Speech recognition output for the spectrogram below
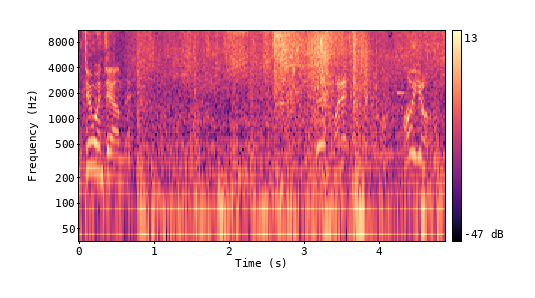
you doing down there? What? Oh, you!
